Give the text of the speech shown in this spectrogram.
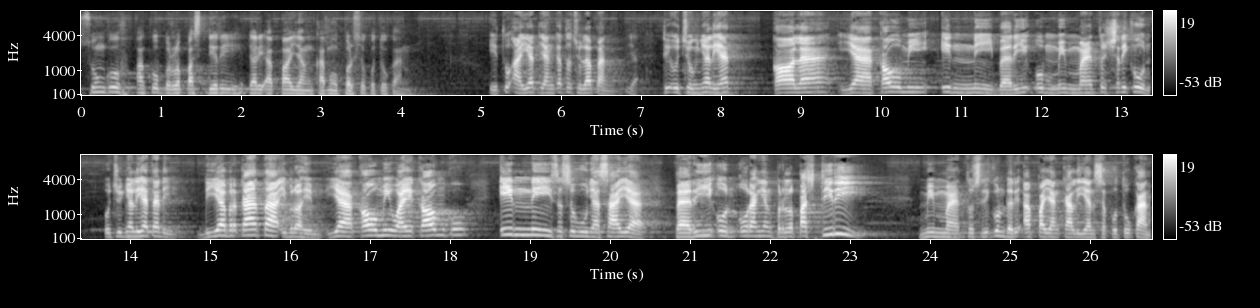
sungguh aku berlepas diri dari apa yang kamu persekutukan." Itu ayat yang ke-78. Ya. Di ujungnya lihat qala ya qaumi inni bari'um mimma tusyrikun. Ujungnya lihat tadi. Dia berkata Ibrahim, "Ya qaumi wahai kaumku, ini sesungguhnya saya bariun orang yang berlepas diri mimma tusyrikun dari apa yang kalian sekutukan."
